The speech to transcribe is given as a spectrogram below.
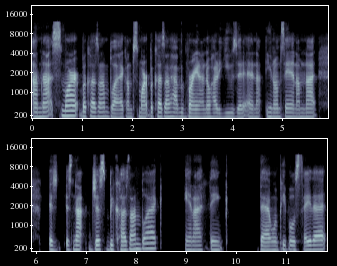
I'm not smart because I'm black. I'm smart because I have a brain. I know how to use it and you know what I'm saying? I'm not it's it's not just because I'm black and I think that when people say that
